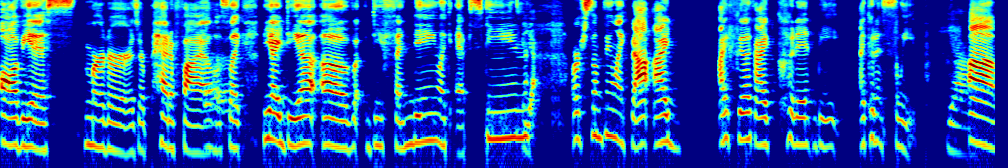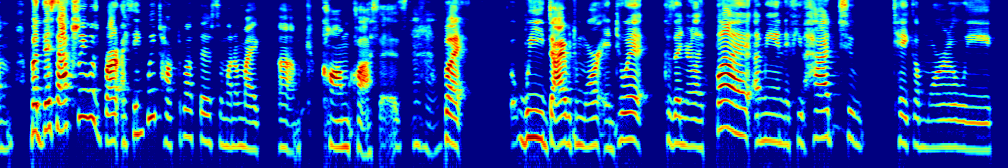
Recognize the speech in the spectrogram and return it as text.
obvious murderers or pedophiles. Uh-huh. Like the idea of defending like Epstein Yeah. or something like that. I I feel like I couldn't be I couldn't sleep. yeah. Um, but this actually was brought. I think we talked about this in one of my um com classes, Mhm. but we dived more into it because then you're like, but I mean, if you had to take a morally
